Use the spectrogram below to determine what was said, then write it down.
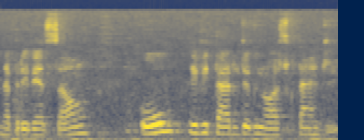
na prevenção ou evitar o diagnóstico tardio.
